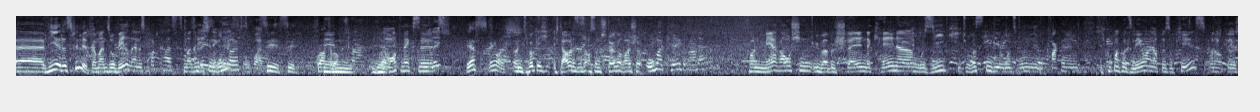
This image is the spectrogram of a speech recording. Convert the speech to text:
äh, wie ihr das findet, wenn man so während eines Podcasts mal so ein bisschen rumläuft, Si, si. Quattro. den, den Ort wechselt Yes, English. und wirklich, ich glaube, das ist auch so ein Störgeräusche Overkill gerade. Von Meerrauschen über bestellende Kellner, Musik, Touristen, die um uns rum quackeln. Ich guck mal kurz Leo an, ob das okay ist oder ob das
